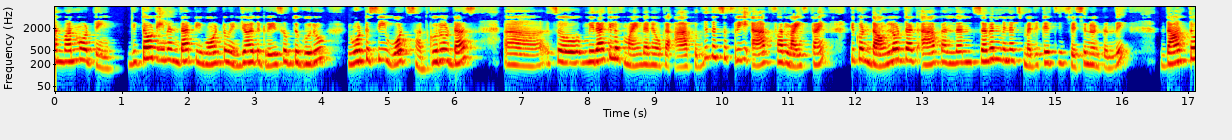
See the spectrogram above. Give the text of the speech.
and one more thing without even that you want to enjoy the grace of the guru. You want to see what sadguru does. Uh, so miracle of mind అనే ఒక యాప్ ఉంది. That's a free app for lifetime you can download that app and then seven minutes meditative session ఉంటుంది. దాంతో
